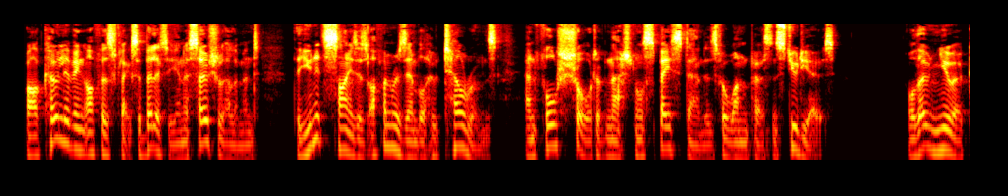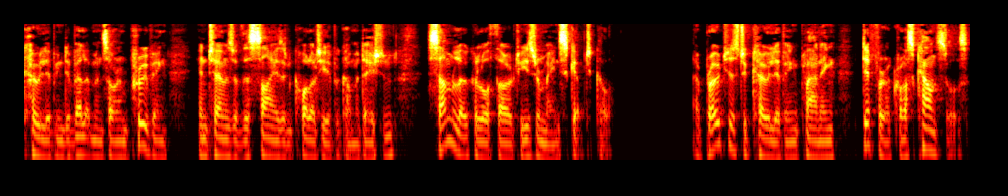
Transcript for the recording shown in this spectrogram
While co living offers flexibility and a social element, the unit sizes often resemble hotel rooms and fall short of national space standards for one person studios. Although newer co-living developments are improving in terms of the size and quality of accommodation, some local authorities remain sceptical. Approaches to co-living planning differ across councils,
